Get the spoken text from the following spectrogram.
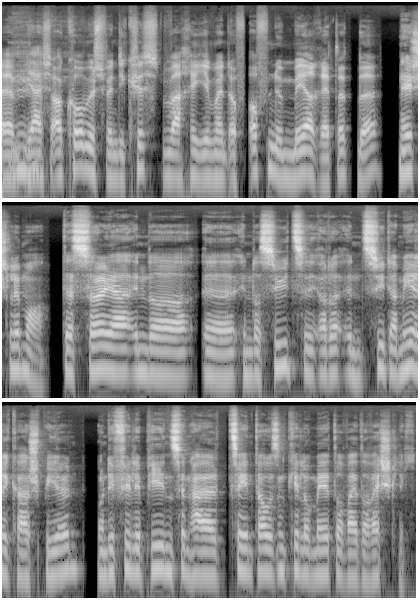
ähm, Mhm. ja, ist auch komisch, wenn die Küstenwache jemand auf offenem Meer rettet, ne? Nee, schlimmer. Das soll ja in der, äh, in der Südsee oder in Südamerika spielen und die Philippinen sind halt 10.000 Kilometer weiter westlich.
